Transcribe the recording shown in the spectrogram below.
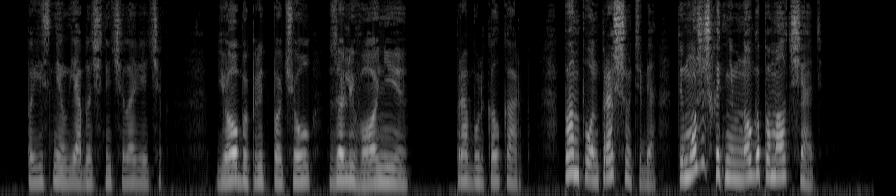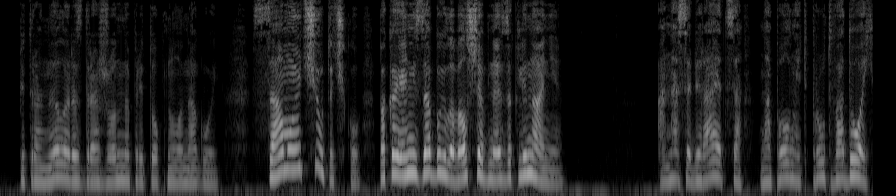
— пояснил яблочный человечек. «Я бы предпочел заливание», — пробулькал Карп. «Помпон, прошу тебя, ты можешь хоть немного помолчать?» Петронелла раздраженно притопнула ногой. «Самую чуточку, пока я не забыла волшебное заклинание!» «Она собирается наполнить пруд водой»,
